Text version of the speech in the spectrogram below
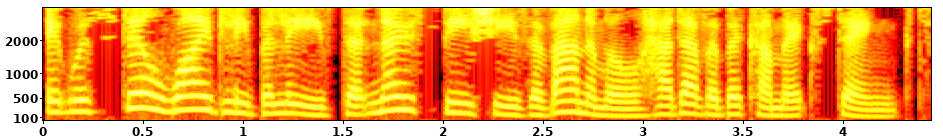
it was still widely believed that no species of animal had ever become extinct.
